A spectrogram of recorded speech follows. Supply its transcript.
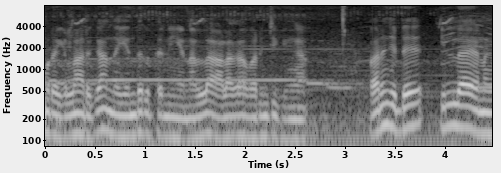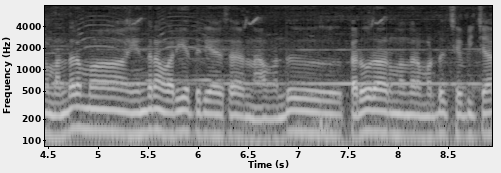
முறைகள்லாம் இருக்குது அந்த எந்திரத்தை நீங்கள் நல்லா அழகாக வரைஞ்சிக்கோங்க. வரைஞ்சிட்டு இல்லை எனக்கு மந்திரம் எந்திரம் வரைய தெரியாது சார். நான் வந்து கரூரார் மந்திரம் மட்டும் செபிச்சா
